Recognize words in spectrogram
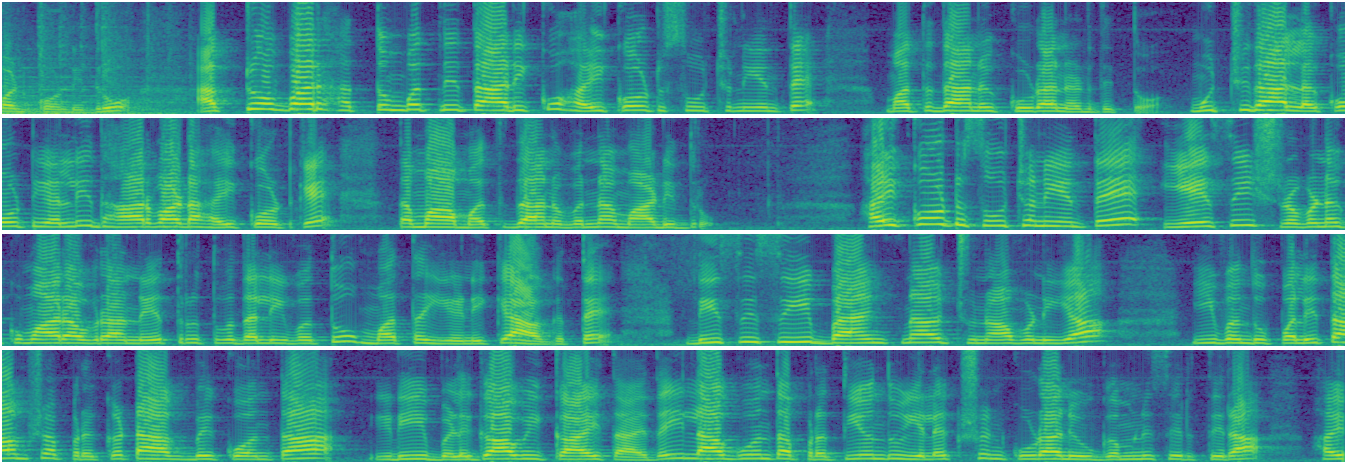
ಪಡ್ಕೊಂಡಿದ್ರು. ಅಕ್ಟೋಬರ್ ಹತ್ತೊಂಬತ್ತನೇ ತಾರೀಕು ಹೈಕೋರ್ಟ್ ಸೂಚನೆಯಂತೆ ಮತದಾನ ಕೂಡ ನಡೆದಿತ್ತು. ಮುಚ್ಚಿದ ಲಕೋಟೆಯಲ್ಲಿ ಧಾರವಾಡ ಹೈಕೋರ್ಟ್ಗೆ ತಮ್ಮ ಮತದಾನವನ್ನ ಮಾಡಿದ್ರು. ಹೈಕೋರ್ಟ್ ಸೂಚನೆಯಂತೆ ಎಸಿ ಶ್ರವಣಕುಮಾರ್ ಅವರ ನೇತೃತ್ವದಲ್ಲಿ ಇವತ್ತು ಮತ ಎಣಿಕೆ ಆಗುತ್ತೆ. ಡಿಸಿಸಿ ಬ್ಯಾಂಕ್ನ ಚುನಾವಣೆಯ ಈ ಒಂದು ಫಲಿತಾಂಶ ಪ್ರಕಟ ಆಗಬೇಕು ಅಂತ ಇಡೀ ಬೆಳಗಾವಿ ಕಾಯ್ತಾ ಇದೆ. ಇಲ್ಲಾಗುವಂಥ ಪ್ರತಿಯೊಂದು ಎಲೆಕ್ಷನ್ ಕೂಡ ನೀವು ಗಮನಿಸಿರ್ತೀರಾ? ಹೈ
